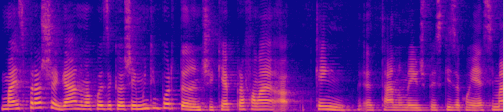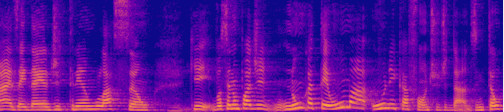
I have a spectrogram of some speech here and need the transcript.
mas para chegar numa coisa que eu achei muito importante, que é para falar, quem está no meio de pesquisa conhece mais, a ideia de triangulação. Que você não pode nunca ter uma única fonte de dados. Então,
